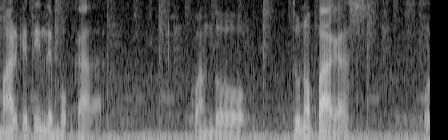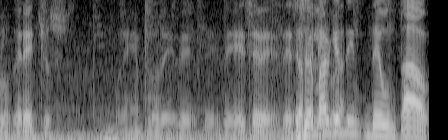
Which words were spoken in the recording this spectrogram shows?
marketing de emboscada. Cuando tú no pagas por los derechos, por ejemplo, de, de, de- de ese, de esa Eso es película, marketing de untado.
